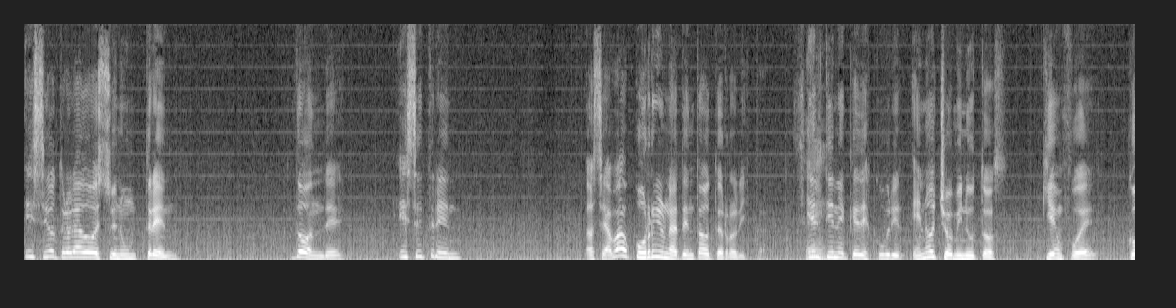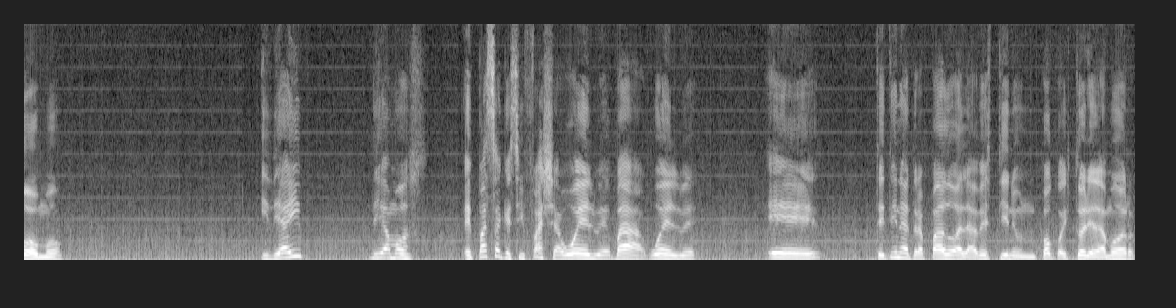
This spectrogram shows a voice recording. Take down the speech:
Ese otro lado es en un tren, donde ese tren, o sea, va a ocurrir un atentado terrorista. Sí. Él tiene que descubrir en ocho minutos quién fue, cómo, y de ahí, digamos, eh, pasa que si falla, vuelve, va, vuelve. Eh, te tiene atrapado, a la vez tiene un poco de historia de amor.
